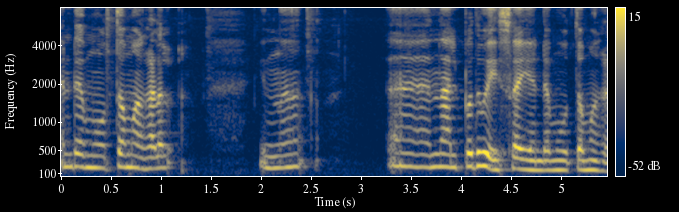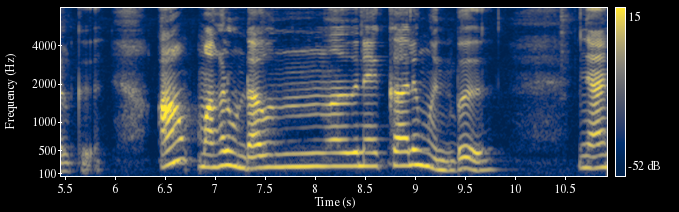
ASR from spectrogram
എന്റെ മൂത്ത മകൾ ഇന്ന് നാൽപ്പത് വയസ്സായി എന്റെ മൂത്ത മകൾക്ക്. ആ മകൾ ഉണ്ടാകുന്നതിനേക്കാളും മുൻപ് ഞാൻ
